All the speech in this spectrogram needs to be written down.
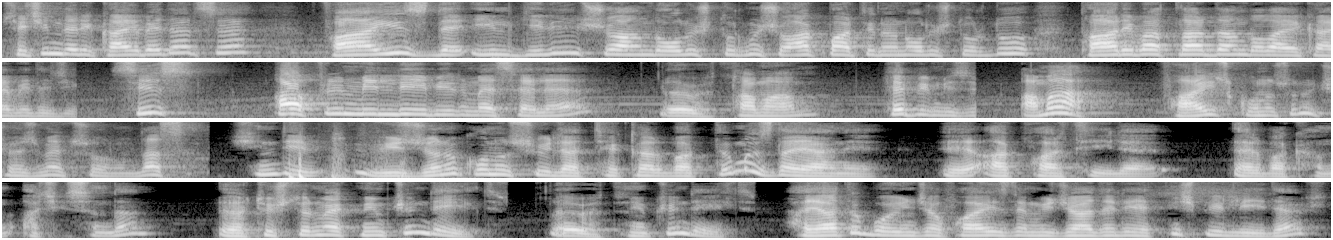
Seçimleri kaybederse faizle ilgili şu anda oluşturmuş o AK Parti'nin oluşturduğu tahribatlardan dolayı kaybedecek. Siz Afrin milli bir mesele, Evet. Tamam. Hepimizin. Ama faiz konusunu çözmek zorundasın. Şimdi vizyonu konusuyla tekrar baktığımızda yani e, AK Parti ile Erbakan açısından örtüştürmek mümkün değildir. Evet. Mümkün değildir. Hayatı boyunca faizle mücadele etmiş bir lider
